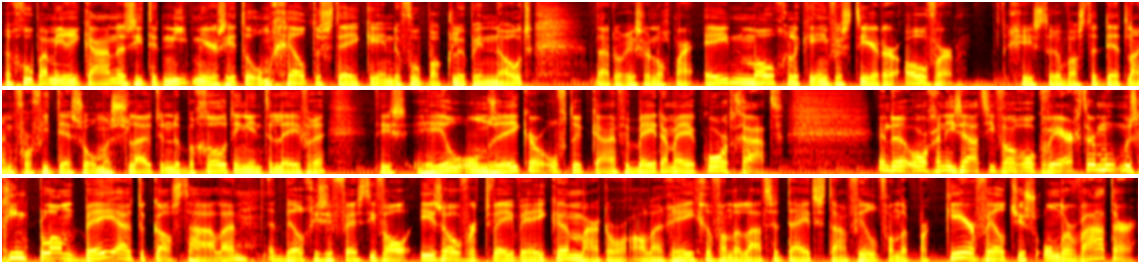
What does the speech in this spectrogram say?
Een groep Amerikanen ziet het niet meer zitten om geld te steken in de voetbalclub in nood. Daardoor is er nog maar één mogelijke investeerder over. Gisteren was de deadline voor Vitesse om een sluitende begroting in te leveren. Het is heel onzeker of de KNVB daarmee akkoord gaat. En de organisatie van Rock Werchter moet misschien plan B uit de kast halen. Het Belgische festival is over twee weken... maar door alle regen van de laatste tijd staan veel van de parkeerveldjes onder water.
